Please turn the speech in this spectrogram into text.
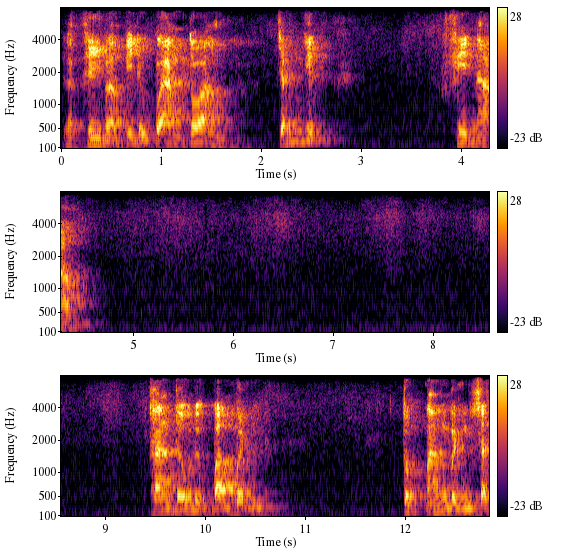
là khi mà bị nó hoàn toàn chấm dứt phiền não thành tựu được ba minh túc mạng minh sanh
